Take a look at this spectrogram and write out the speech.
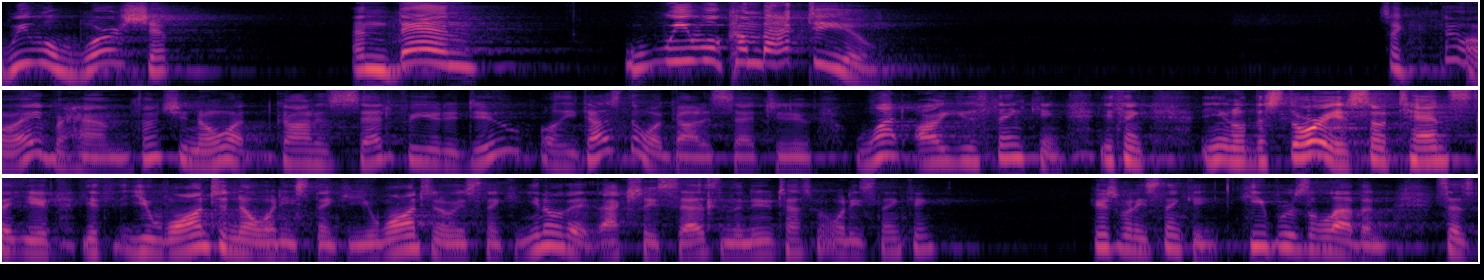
We will worship, and then we will come back to you. It's like, no, Abraham, don't you know what God has said for you to do? Well, he does know what God has said to do. What are you thinking? You think, you know, the story is so tense that you, you, you want to know what he's thinking. You want to know what he's thinking. You know that it actually says in the New Testament what he's thinking? Here's what he's thinking Hebrews 11 says,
